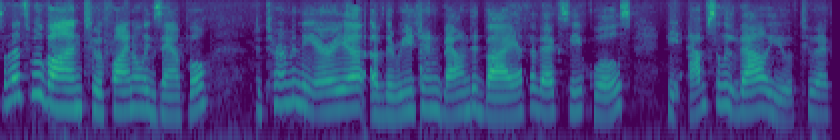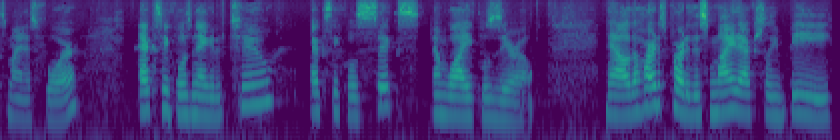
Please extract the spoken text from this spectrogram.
So let's move on to a final example. Determine the area of the region bounded by f of x equals the absolute value of 2x minus 4, x equals negative 2, x equals 6, and y equals 0. Now, the hardest part of this might actually be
